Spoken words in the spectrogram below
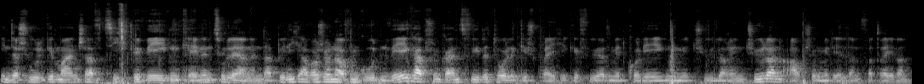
in der Schulgemeinschaft sich bewegen, kennenzulernen. Da bin ich aber schon auf einem guten Weg, habe schon ganz viele tolle Gespräche geführt mit Kollegen, mit Schülerinnen und Schülern, auch schon mit Elternvertretern.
